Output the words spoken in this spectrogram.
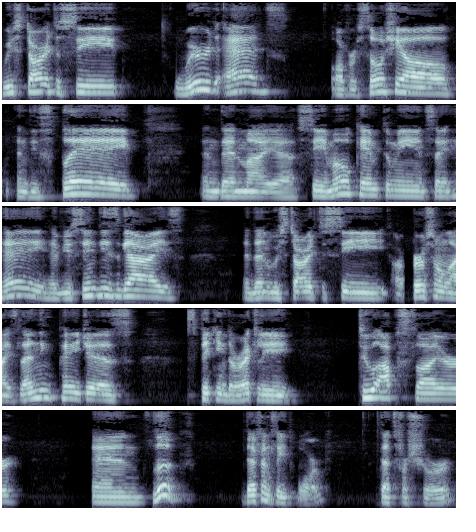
we started to see weird ads over social and display. And then my uh, CMO came to me and say, "Hey, have you seen these guys?" And then we started to see our personalized landing pages speaking directly to AppsFlyer. And look, definitely it worked, that's for sure.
